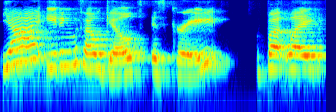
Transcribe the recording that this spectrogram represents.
yeah, eating without guilt is great. But like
